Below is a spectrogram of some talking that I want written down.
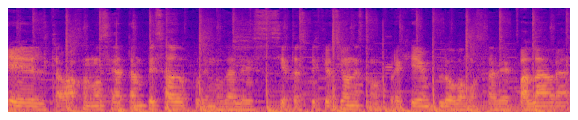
el trabajo no sea tan pesado, podemos darles ciertas explicaciones, como por ejemplo vamos a ver palabras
